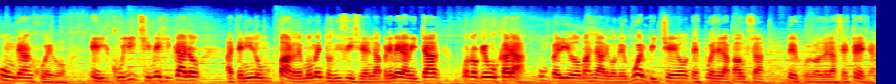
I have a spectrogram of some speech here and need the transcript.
un gran juego. El culichi mexicano ha tenido un par de momentos difíciles en la primera mitad, por lo que buscará un periodo más largo de buen picheo después de la pausa del Juego de las Estrellas.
